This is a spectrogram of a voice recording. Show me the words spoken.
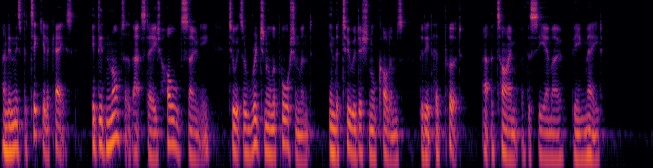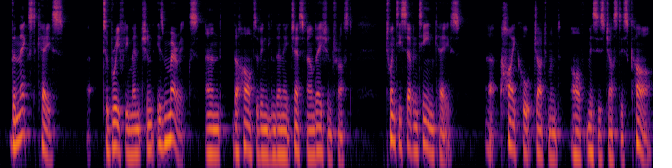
And in this particular case, it did not at that stage hold Sony to its original apportionment in the two additional columns that it had put at the time of the CMO being made. The next case to briefly mention is Merrix and the Heart of England NHS Foundation Trust 2017 case, uh, High Court judgment of Mrs. Justice Carr.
